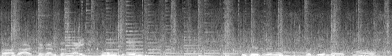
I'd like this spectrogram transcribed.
So, da ist der ganze Reichtum drin. Wie viel drin ist, das probieren wir jetzt mal aus.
